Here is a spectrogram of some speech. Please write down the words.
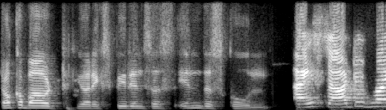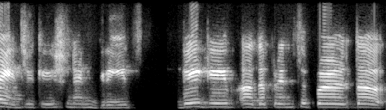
talk about your experiences in the school. I started my education in Greece. They gave uh, the principal, the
